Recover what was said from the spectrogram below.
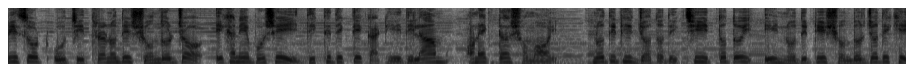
রিসোর্ট ও চিত্রা নদীর সৌন্দর্য এখানে বসেই দেখতে দেখতে কাটিয়ে দিলাম অনেকটা সময়। নদীটি যত দেখছি, ততই এই নদীটির সৌন্দর্য দেখে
